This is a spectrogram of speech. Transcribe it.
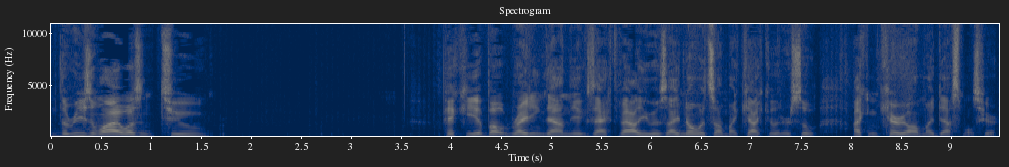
The reason why I wasn't too picky about writing down the exact value is I know it's on my calculator, so I can carry all my decimals here.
